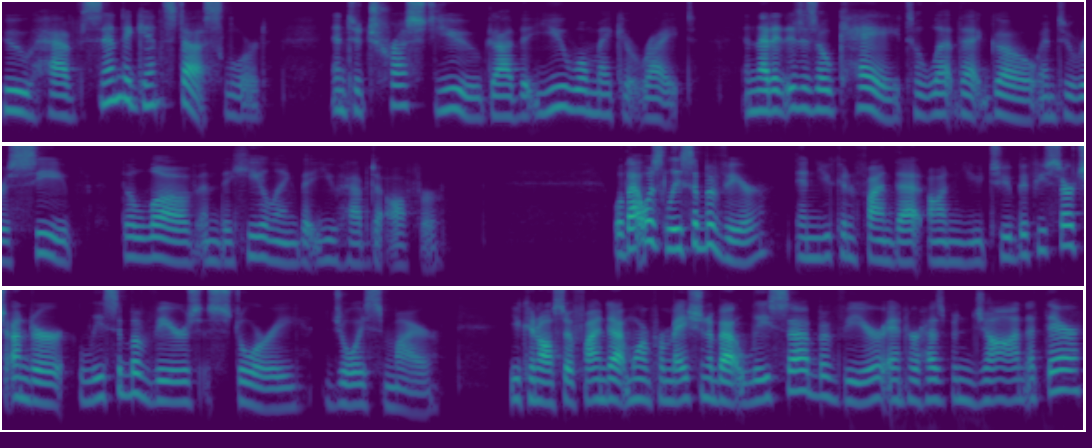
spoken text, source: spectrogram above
who have sinned against us, Lord, and to trust you, God, that you will make it right and that it is okay to let that go and to receive the love and the healing that you have to offer. Well, that was Lisa Bevere, and you can find that on YouTube if you search under Lisa Bevere's story, Joyce Meyer. You can also find out more information about Lisa Bevere and her husband John at their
